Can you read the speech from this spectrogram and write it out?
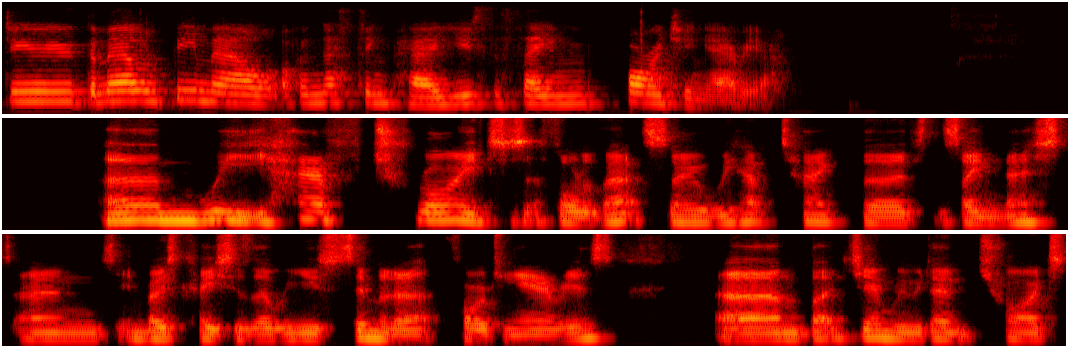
do the male and female of a nesting pair use the same foraging area? Um, we have tried to follow that. So we have tagged birds the same nest, and in most cases, they will use similar foraging areas. Um, but generally, we don't try to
